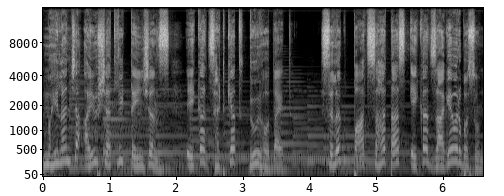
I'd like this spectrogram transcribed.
महिलांच्या आयुष्यातली टेन्शन्स एका झटक्यात दूर होत आहेत सलग पाच सहा तास एका जागेवर बसून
